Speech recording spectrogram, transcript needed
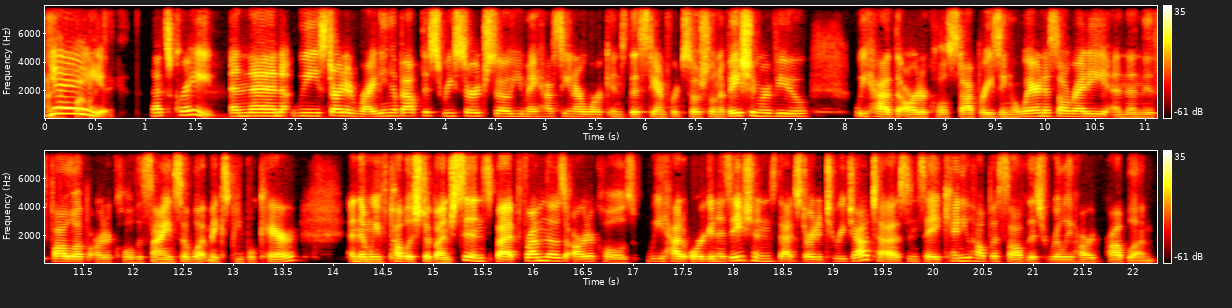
Yay! That's great. And then we started writing about this research. So you may have seen our work in the Stanford Social Innovation Review. We had the article Stop Raising Awareness already, and then the follow up article, The Science of What Makes People Care. And then we've published a bunch since. But from those articles, we had organizations that started to reach out to us and say, Can you help us solve this really hard problem?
